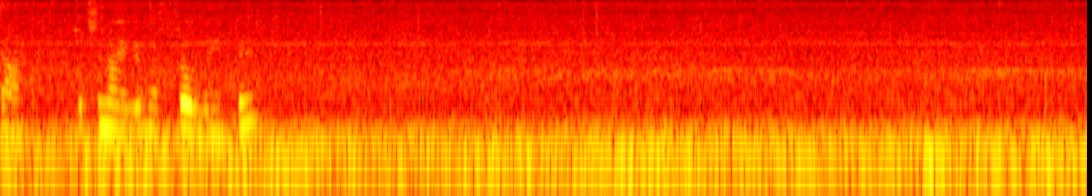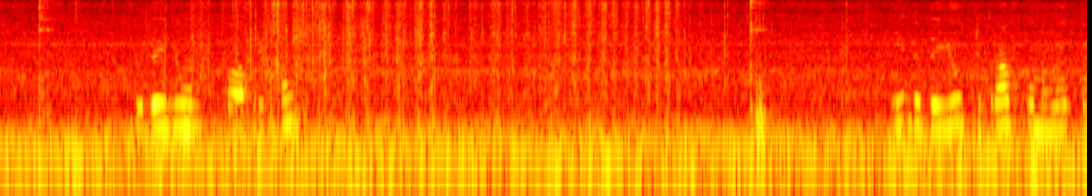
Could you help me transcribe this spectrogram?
Так, починаю його солити. Додаю паприку. І додаю приправку молота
